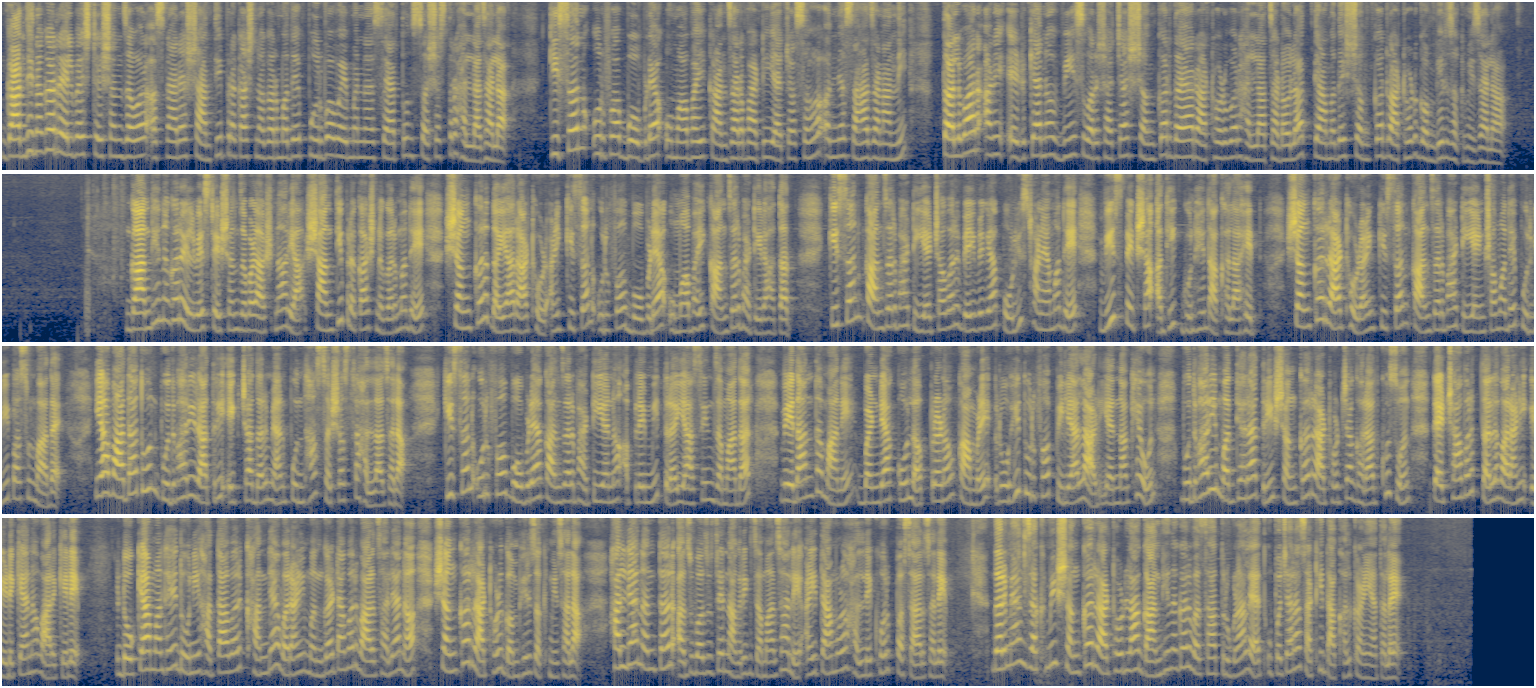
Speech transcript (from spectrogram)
Gandhinagar railway स्टेशनजवळ असणाऱ्या शांतीप्रकाश नगरमध्ये पूर्व वैमनस्यातून सशस्त्र हल्ला झाला. किसन उर्फ बोबड्या उमाभाई कांजार भाटी याच्यासह अन्य सहा जणांनी तलवार आणि एडक्यानं वीस वर्षाच्या शंकर दया राठोडवर हल्ला चढवला. त्यामध्ये शंकर राठोड गंभीर जखमी झाला. गांधीनगर रेल्वे स्टेशनजवळ असणाऱ्या शांतीप्रकाश नगरमध्ये शंकर दया राठोड आणि किसन उर्फ बोबड्या उमाभाई कांजरभाटी राहतात. किसन कांजरभाटी याच्यावर वेगवेगळ्या पोलीस ठाण्यामध्ये वीसपेक्षा अधिक गुन्हे दाखल आहेत. शंकर राठोड आणि किसन कांजरभाटी यांच्यामध्ये पूर्वीपासून वाद आहे. या वादातून बुधवारी रात्री एकच्या दरम्यान पुन्हा सशस्त्र हल्ला झाला. किसन उर्फ बोबड्या कांजरभाटी यानं आपले मित्र यासिन जमादार वेदांत माने बंड्या कोलप प्रणव कांबळे कांबळे रोहित उर्फ पिल्या लाड यांना घेऊन बुधवारी मध्यरात्री शंकर राठोडच्या घरात घुसून त्याच्यावर तलवार आणि एडक्यानं वार केले. डोक्यामध्ये दोन्ही हातावर खांद्यावर आणि मनगटावर वार झाल्यानं शंकर राठोड गंभीर जखमी झाला. हल्ल्यानंतर आजूबाजूचे नागरिक जमा झाले आणि त्यामुळे हल्लेखोर पसार झाले. दरम्यान जखमी शंकर राठोडला गांधीनगर वसाहत रुग्णालयात उपचारासाठी दाखल करण्यात आलंय.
